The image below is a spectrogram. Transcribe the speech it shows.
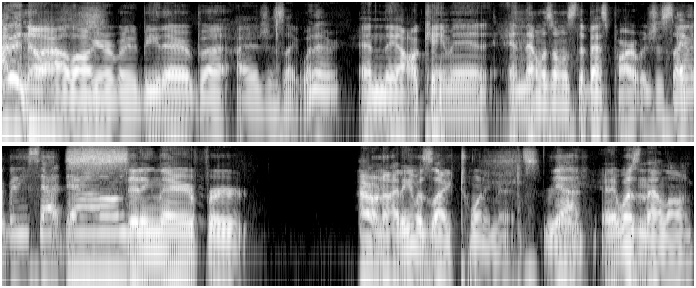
I didn't know how long everybody would be there, but I was just like, whatever. And they all came in, and that was almost the best part. Was just like Everybody sat down. sitting there for I don't know. I think it was like 20 minutes, really. Yeah. And it wasn't that long,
